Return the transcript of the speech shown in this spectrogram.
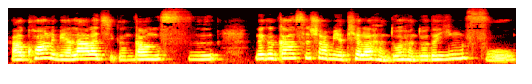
然后框里面拉了几根钢丝，那个钢丝上面贴了很多很多的音符，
